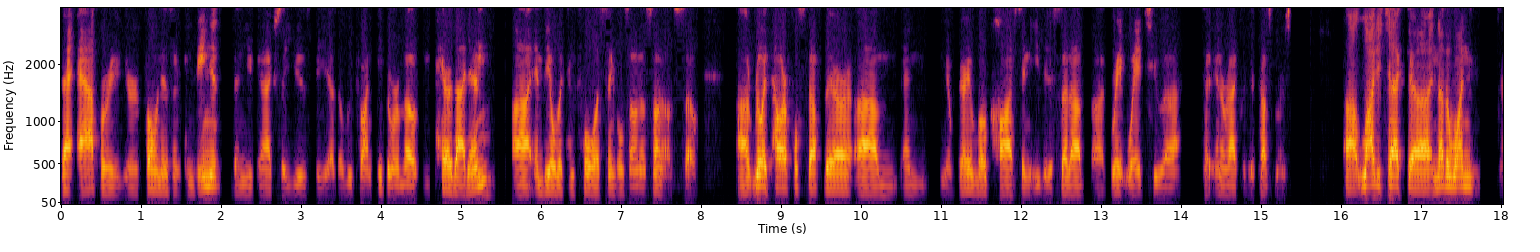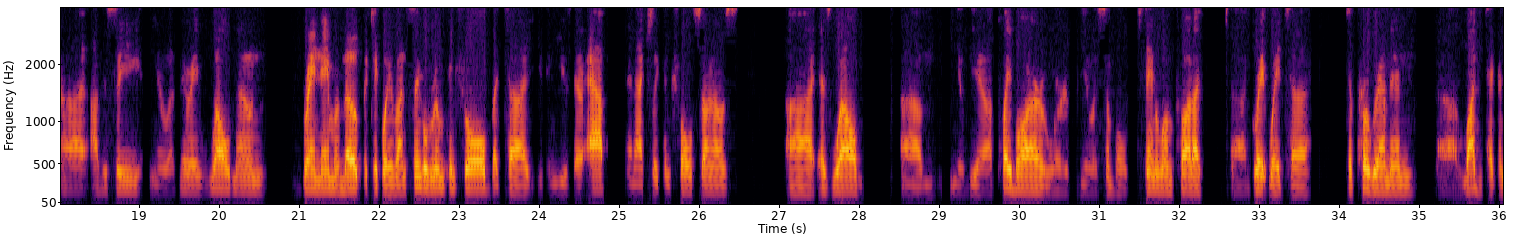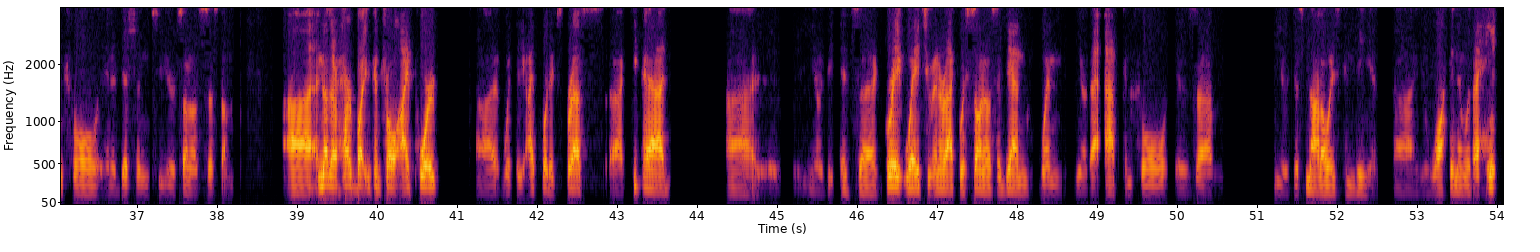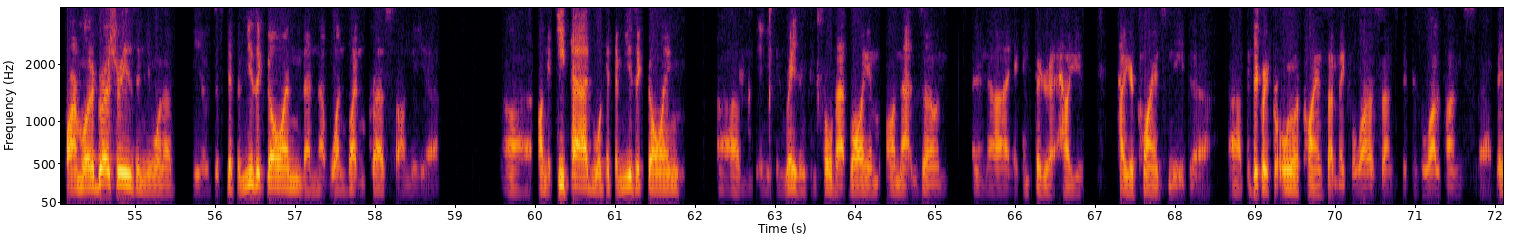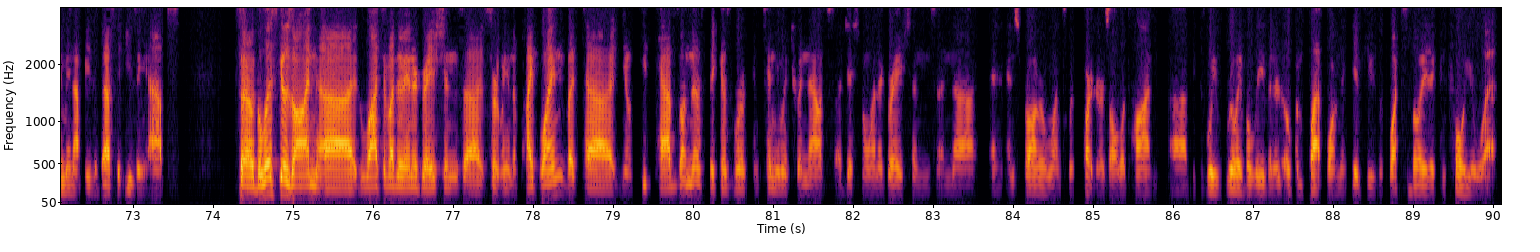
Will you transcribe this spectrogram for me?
that app or your phone isn't convenient, then you can actually use the, uh, the Lutron Pico remote and pair that in uh, and be able to control a single zone of Sonos. So uh, really powerful stuff there um, and you know very low cost and easy to set up. A great way to, uh, to interact with your customers. Logitech, another one uh, obviously, you know, a very well-known brand name remote, particularly around single room control, but uh, you can use their app and actually control Sonos uh, as well, um, you know, via a play bar or you know a simple standalone product. Uh, great way to to program in uh, Logitech control in addition to your Sonos system. Uh, another hard button control iPort with the iPort Express keypad you know, it's a great way to interact with Sonos again when you know that app control is um, you know just not always convenient. Uh, you're walking in with a armload of groceries and you want to you know just get the music going. Then that one button press on the uh, uh, on the keypad will get the music going, um, and you can raise and control that volume on that zone, and uh, it can figure out how you how your clients need. Uh, uh, particularly for older clients, that makes a lot of sense because a lot of times they may not be the best at using apps. So the list goes on. Uh, lots of other integrations, uh, certainly in the pipeline, but uh, you know keep tabs on this because we're continuing to announce additional integrations and uh, and, and, stronger ones with partners all the time uh, because we really believe in an open platform that gives you the flexibility to control your web.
